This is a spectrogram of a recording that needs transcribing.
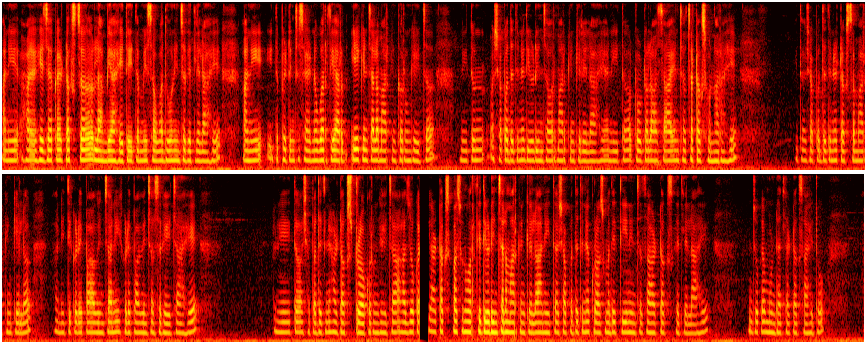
आणि हा हे जे काय टक्सचं लांबी आहे ते इथं मी सव्वा दोन इंच घेतलेलं आहे. आणि इथं फिटिंगच्या साईडनं वरती अर्ध एक इंचाला मार्किंग करून घ्यायचं. आणि इथून अशा पद्धतीने दीड इंचावर मार्किंग केलेलं आहे. आणि इथं टोटल हा सहा इंचाचा टक्स होणार आहे. इथं अशा पद्धतीने टक्सचं मार्किंग केलं. आणि तिकडे पाव इंच आणि इकडे पाव इंच असं घ्यायचं आहे. आणि इथं अशा पद्धतीने हा टक्स ड्रॉ करून घ्यायचा. हा जो काही या टक्सपासून वरती दीड इंचाला मार्किंग केलं आणि इथं अशा पद्धतीने क्रॉसमध्ये तीन इंचाचा हा टक्स घेतलेला आहे. जो काही मुंड्यातला टक्स आहे तो.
